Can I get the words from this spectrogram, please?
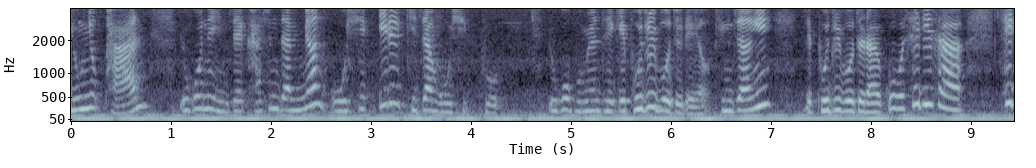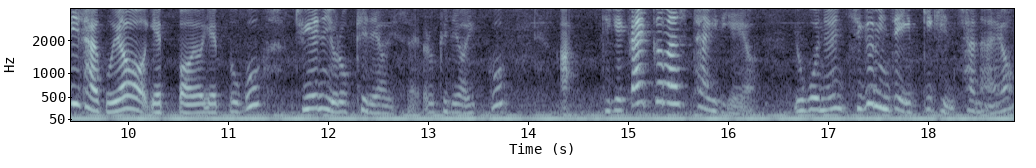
66 반. 요거는 이제 가슴 단면 51, 기장 59. 요거 보면 되게 보들보들해요. 굉장히 이제 보들보들하고 세리사 세리사고요. 예뻐요. 예쁘고 뒤에는 이렇게 되어 있어요. 이렇게 되어 있고 아 되게 깔끔한 스타일이에요. 요거는 지금 이제 입기 괜찮아요.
